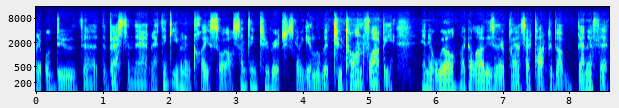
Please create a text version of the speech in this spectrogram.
It will do the, the best in that. And I think even in clay soil, something too rich is going to get a little bit too tall and floppy. And it will, like a lot of these other plants I've talked about, benefit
